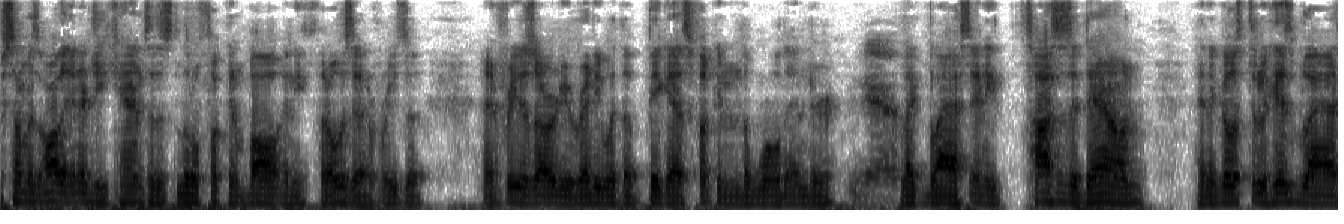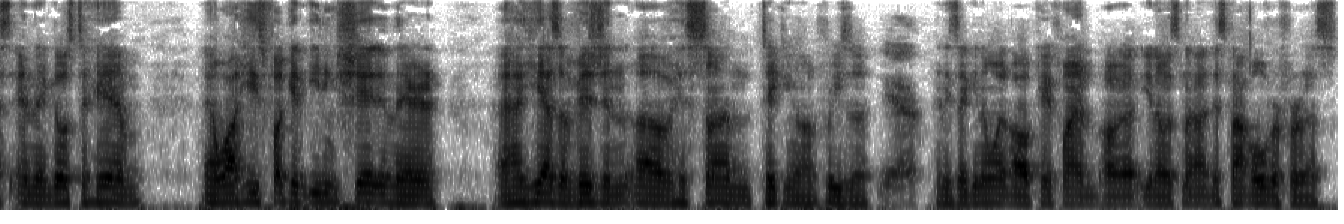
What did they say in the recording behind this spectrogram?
summons all the energy he can to this little fucking ball, and he throws it at Frieza. And Frieza's already ready with a big ass fucking the world ender Yeah. like blast and he tosses it down and it goes through his blast and then it goes to him and while he's fucking eating shit in there uh, he has a vision of his son taking on Frieza. Yeah. and he's like you know what? Oh, okay fine. Uh, you know it's not it's not over for us.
